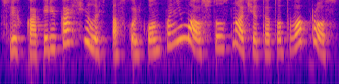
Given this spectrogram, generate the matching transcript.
слегка перекосилось, поскольку он понимал, что значит этот вопрос.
